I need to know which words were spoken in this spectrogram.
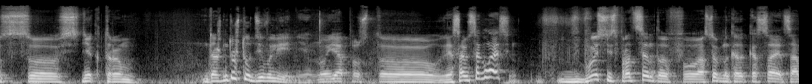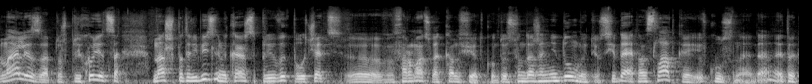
с, с некоторым даже не то, что удивление, но я просто, я с вами согласен. 80%, особенно когда касается анализа, потому что приходится, наш потребитель, мне кажется, привык получать э, информацию как конфетку. То есть он даже не думает, он съедает, она сладкая и вкусная, да? Это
